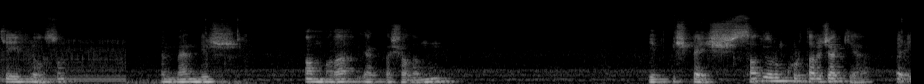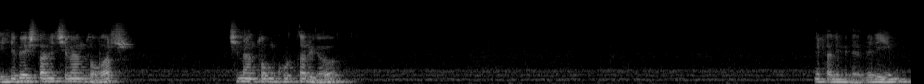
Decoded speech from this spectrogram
keyifli olsun. Hemen bir ambara yaklaşalım. 75. Sanıyorum kurtaracak ya. 55 tane çimento var. Çimentomu kurtarıyor. Metalimi de vereyim.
